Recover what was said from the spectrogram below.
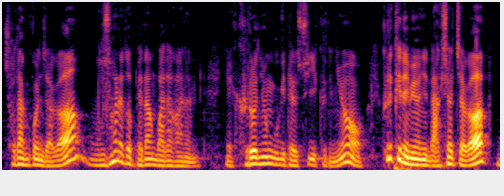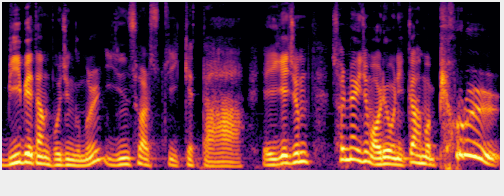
저당권자가 우선해서 배당받아가는 예, 그런 형국이 될 수 있거든요. 그렇게 되면 이 낙찰자가 미배당 보증금을 인수할 수도 있겠다. 예, 이게 좀 설명이 좀 어려우니까 한번 표를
